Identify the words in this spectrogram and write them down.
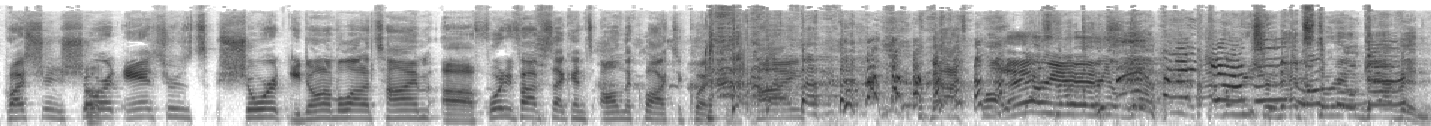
Questions short, answers short. You don't have a lot of time. Uh, 45 seconds on the clock to question. Kai. oh, there he is. I'm pretty sure that's the real Gavin.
